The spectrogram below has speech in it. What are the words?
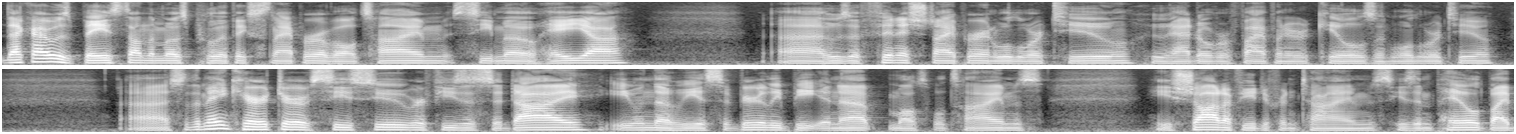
that guy was based on the most prolific sniper of all time, Simo Häyhä, uh, who's a Finnish sniper in World War II who had over 500 kills in World War II. Uh, so the main character of Sisu refuses to die, even though he is severely beaten up multiple times. He's shot a few different times. He's impaled by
